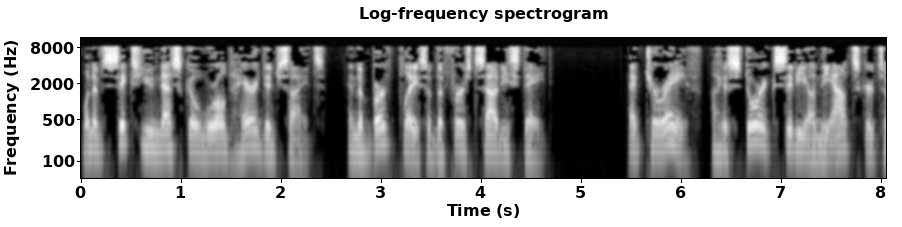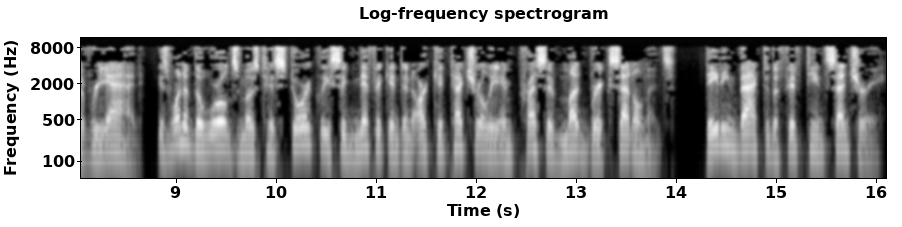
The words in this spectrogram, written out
one of six UNESCO World Heritage Sites, and the birthplace of the first Saudi state. At Taraif, a historic city on the outskirts of Riyadh, is one of the world's most historically significant and architecturally impressive mud brick settlements, dating back to the 15th century.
